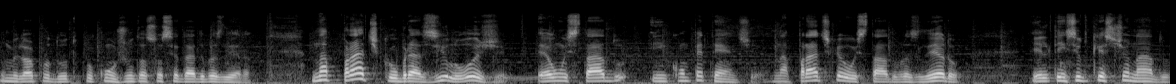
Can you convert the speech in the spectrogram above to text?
um melhor produto para o conjunto da sociedade brasileira. Na prática, o Brasil hoje é um Estado incompetente. Na prática, o Estado brasileiro ele tem sido questionado.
